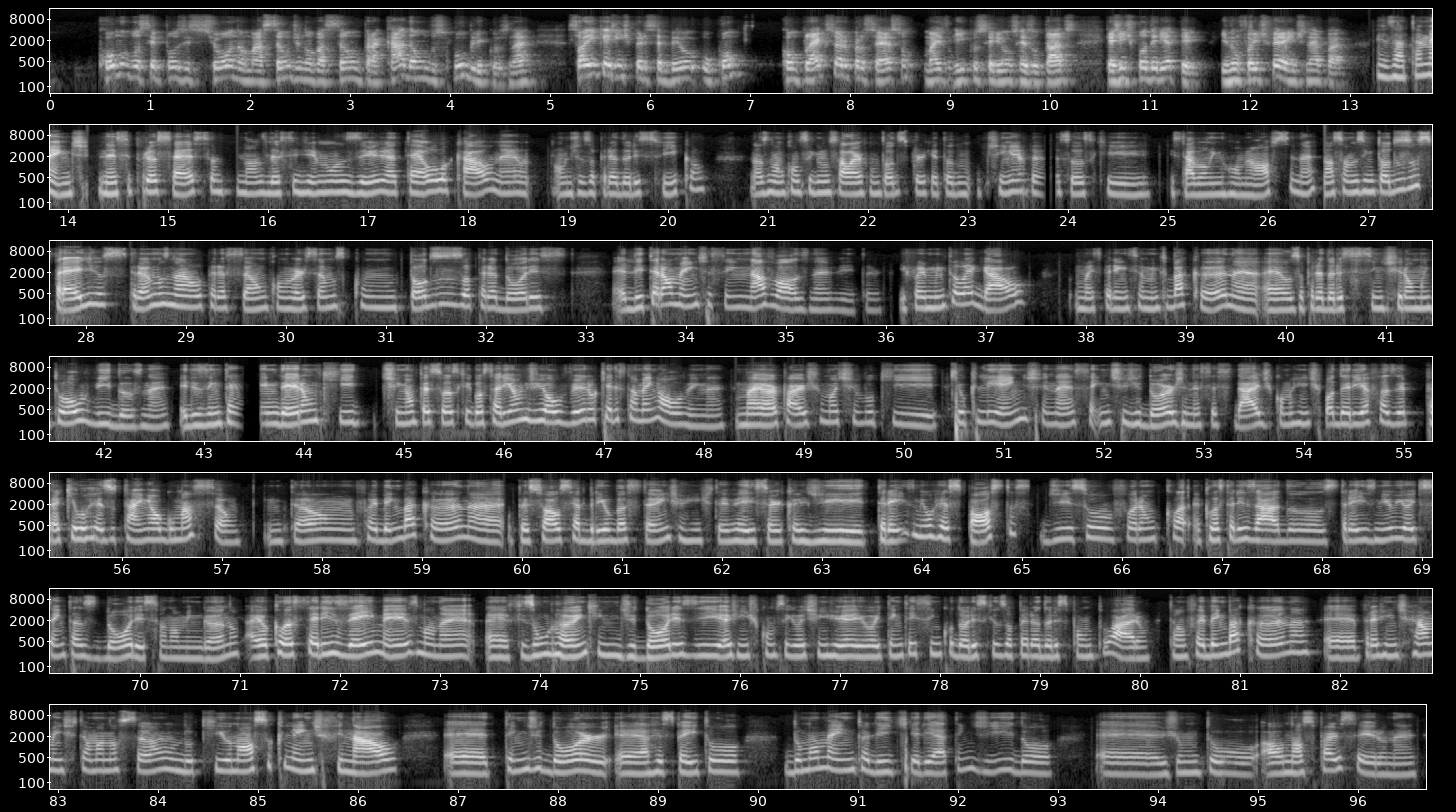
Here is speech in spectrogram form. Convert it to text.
como você posiciona uma ação de inovação para cada um dos públicos, né? Só aí que a gente percebeu o quão complexo era o processo, mais ricos seriam os resultados que a gente poderia ter. E não foi diferente, né, Pá? Exatamente. Nesse processo, nós decidimos ir até o local, né, onde os operadores ficam. Nós não conseguimos falar com todos porque todo tinha pessoas que estavam em home office, né? Nós fomos em todos os prédios, entramos na operação, conversamos com todos os operadores, é, literalmente assim, na voz, né, Vitor? E foi muito legal uma experiência muito bacana. É, os operadores se sentiram muito ouvidos, né? Eles entenderam que tinham pessoas que gostariam de ouvir o que eles também ouvem, né? Maior parte o motivo que, que o cliente, né, sente de dor, de necessidade, como a gente poderia fazer para aquilo resultar em alguma ação. Então, foi bem bacana. O pessoal se abriu bastante. A gente teve aí cerca de 3 mil respostas. Disso foram cl clusterizados 3.800 dores, se eu não me engano. Aí eu clusterizei mesmo, né? É, fiz um ranking de dores e a gente conseguiu atingir aí 85 dores que os operadores pontuaram. Então foi bem bacana é, para a gente realmente ter uma noção do que o nosso cliente final é, tem de dor é, a respeito do momento ali que ele é atendido é, junto ao nosso parceiro, né?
